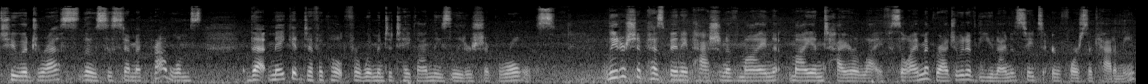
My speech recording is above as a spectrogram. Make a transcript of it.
to address those systemic problems that make it difficult for women to take on these leadership roles? Leadership has been a passion of mine my entire life. So I'm a graduate of the United States Air Force Academy.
